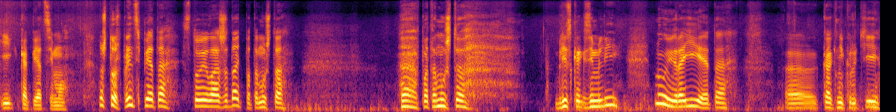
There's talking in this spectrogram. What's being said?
и капец ему. Ну что ж, в принципе, это стоило ожидать, потому что, э, потому что близко к земли, ну и раи это, э, как ни крути,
